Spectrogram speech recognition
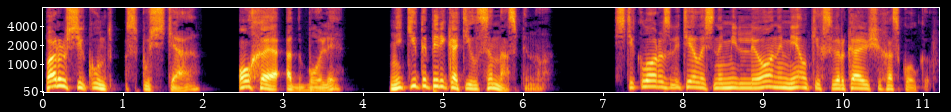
Пару секунд спустя, охая от боли, Никита перекатился на спину. Стекло разлетелось на миллионы мелких сверкающих осколков.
